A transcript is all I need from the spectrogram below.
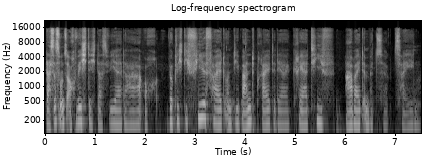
Das ist uns auch wichtig, dass wir da auch wirklich die Vielfalt und die Bandbreite der Kreativarbeit im Bezirk zeigen.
